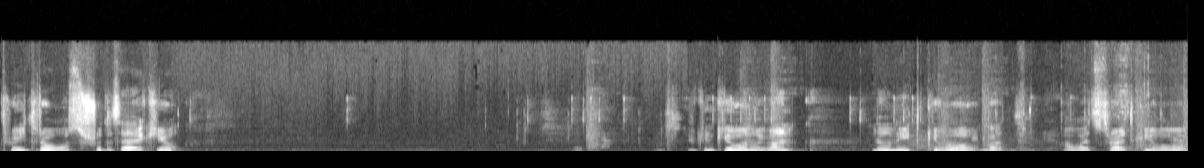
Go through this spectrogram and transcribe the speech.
Three trolls should attack you. You can kill one by one. No need to kill all, but uh, let's try to kill all.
